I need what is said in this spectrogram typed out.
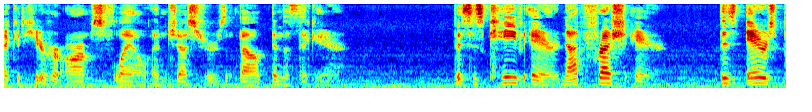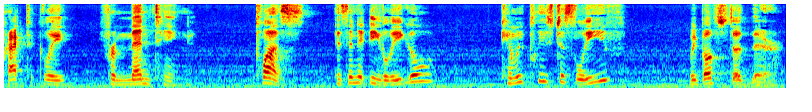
I could hear her arms flail and gestures about in the thick air. This is cave air, not fresh air. This air is practically fermenting. Plus, isn't it illegal? Can we please just leave? We both stood there.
